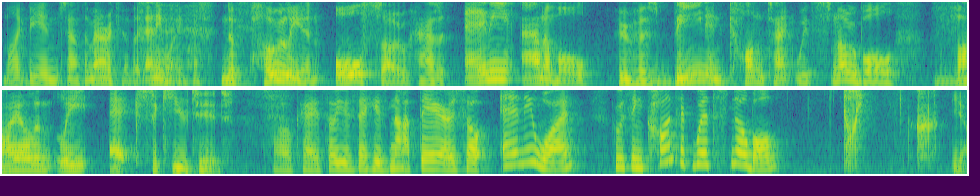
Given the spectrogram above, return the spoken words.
Might be in South America, but anyway, Napoleon also has any animal who has been in contact with Snowball violently executed. Okay, so you say he's not there. So anyone who's in contact with Snowball. Yeah.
